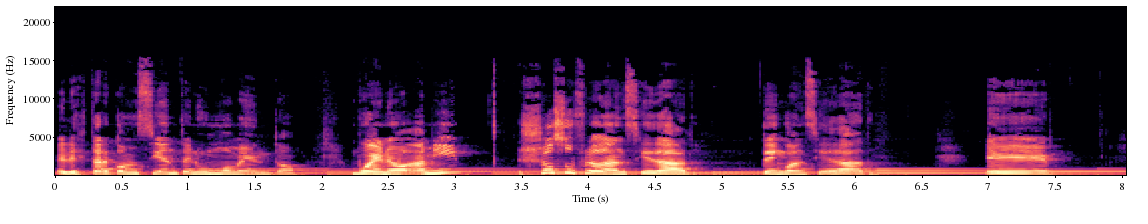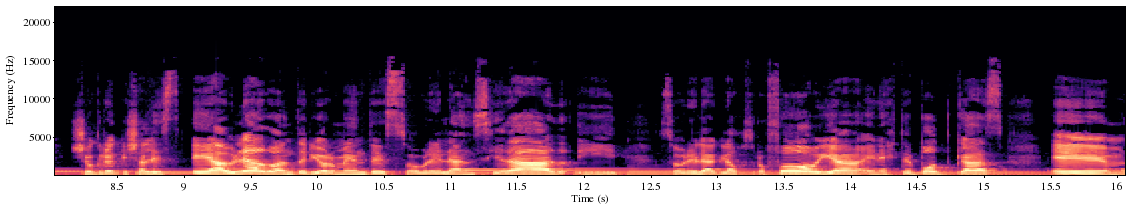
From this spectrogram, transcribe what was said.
el estar consciente en un momento? Bueno, a mí yo sufro de ansiedad, tengo ansiedad. Eh, yo creo que ya les he hablado anteriormente sobre la ansiedad y sobre la claustrofobia en este podcast. Eh,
